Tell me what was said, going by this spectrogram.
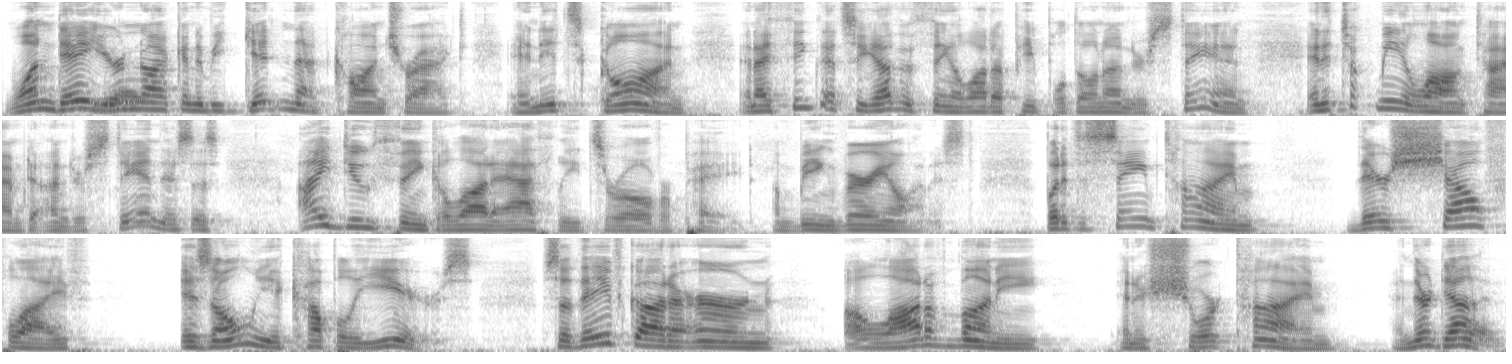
one day you're not going to be getting that contract, and it's gone. And I think that's the other thing a lot of people don't understand. And it took me a long time to understand this. Is I do think a lot of athletes are overpaid. I'm being very honest, but at the same time, their shelf life is only a couple of years, so they've got to earn a lot of money in a short time, and they're done. Right.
